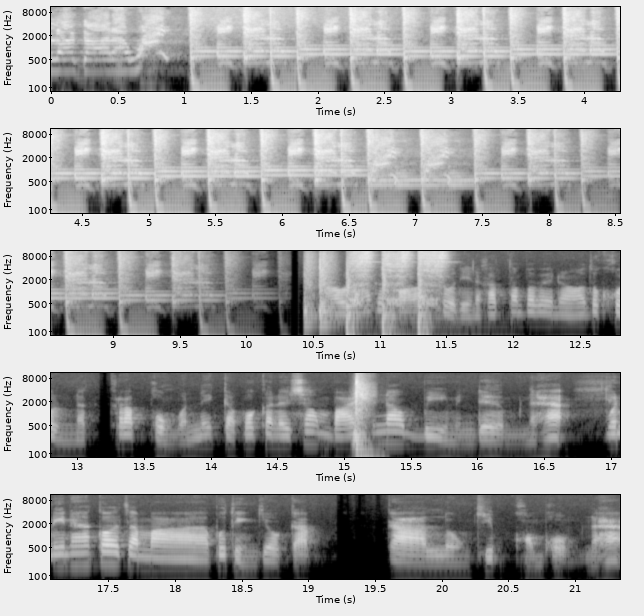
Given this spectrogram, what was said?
la cara. ¡Guay! Y que lo, y que lo, y que lo, y que lo, y que lo, y que lo, y que lo, guay, guay. Y que lo, y que lo, y que lo, y que lo. เอาละครับก็ขอสวัสดีนะครับท่านพ่อแม่น้องทุกคนนะครับ ผมวันนี้กลับพบกันในช่อง b y Channel B เหมือนเดิมนะฮะ วันนี้นะก็จะมาพูดถึงเกี่ยวกับการลงคลิปของผมนะฮะ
